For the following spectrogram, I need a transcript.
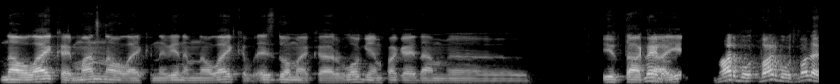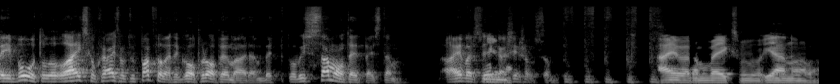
nav laika, man nav laika, nevienam nav laika. Es domāju, ka ar vlogiem pagaidām uh, ir tā, kā Nē, nu, ir. Varbūt, varbūt man arī būtu laiks kaut kā aizbraukt uz papilnētu GoPro, piemēram, bet to visu samontēt pēc tam. Aivars vienkārši iešauts tam. Aivaram veiksmi jānovēl.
